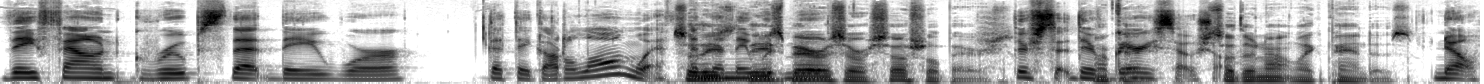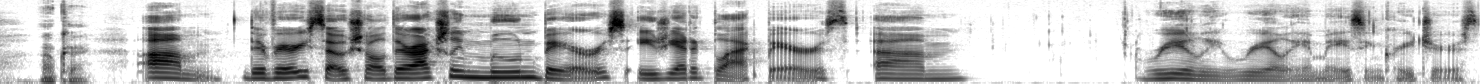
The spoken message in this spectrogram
they found groups that they were that they got along with, So and these, then they these would bears move. are social bears. They're so, they're Okay. very social. So they're not like pandas. no, Okay. um, they're very social. They're actually moon bears, Asiatic black bears. Um, really, really amazing creatures.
